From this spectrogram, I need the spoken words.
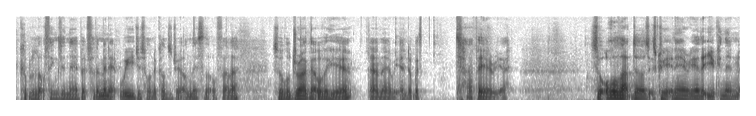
a couple of little things in there, but for the minute we just want to concentrate on this little fella. So we'll drag that over here, and there we end up with tap area. So all that does is create an area that you can then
